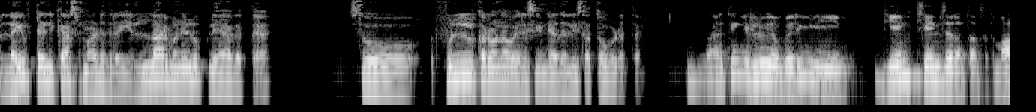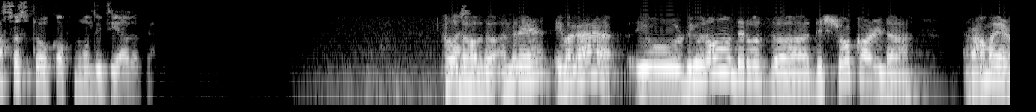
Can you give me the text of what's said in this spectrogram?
ಲೈವ್ ಟೆಲಿಕಾಸ್ಟ್ ಮಾಡಿದ್ರೆ ಎಲ್ಲಾರ ಮನೇಲೂ ಪ್ಲೇ ಆಗತ್ತೆ. ಸೊ ಫುಲ್ ಕೊರೋನಾ ವೈರಸ್ ಇಂಡಿಯಾದಲ್ಲಿ ಸತ್ತೋಗ್ಬಿಡತ್ತೆ. I think it will very game changer ಅಂತ ಅನ್ಸುತ್ತೆ. ಮಾಸ್ಟರ್ ಸ್ಟ್ರೋಕ್ ಆಫ್ ಮೋದಿಜಿ ಆಗುತ್ತೆ. ಹೌದು ಹೌದು. ಅಂದ್ರೆ ಇವಾಗ you do you know there was this show called Ramayana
